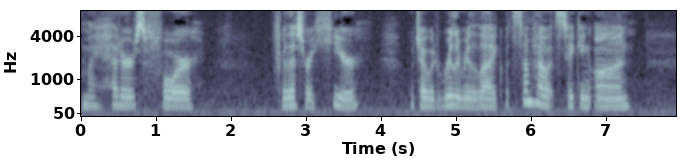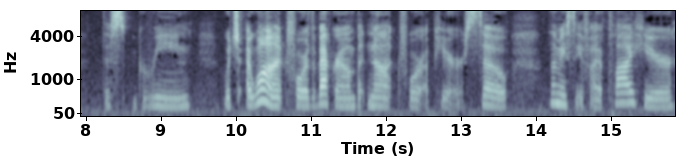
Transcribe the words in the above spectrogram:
my headers for for this right here which I would really really like but somehow it's taking on this green which I want for the background but not for up here. So let me see if I apply here.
